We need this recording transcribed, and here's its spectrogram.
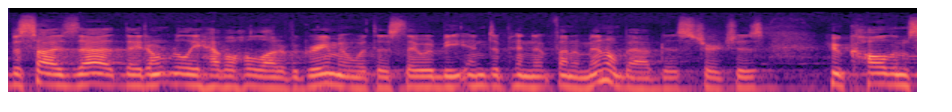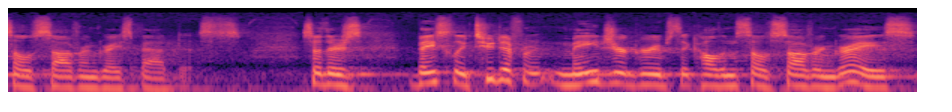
besides that, they don't really have a whole lot of agreement with us They would be independent fundamental Baptist churches who call themselves Sovereign Grace Baptists. So there's basically two different major groups that call themselves Sovereign Grace,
